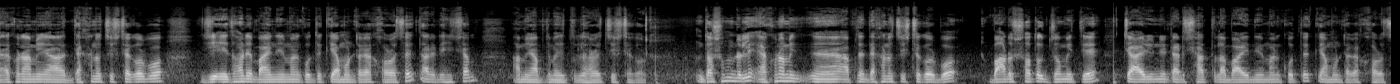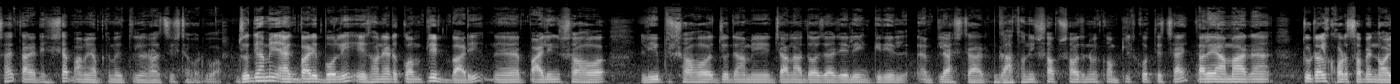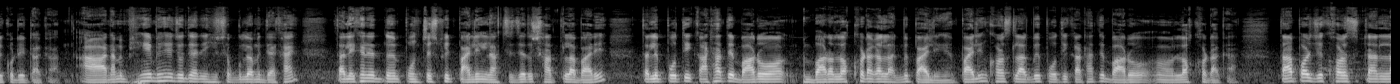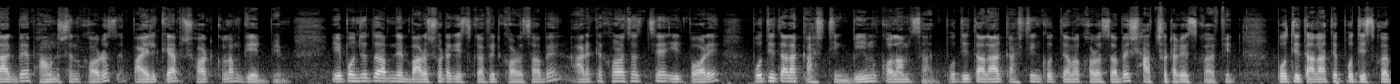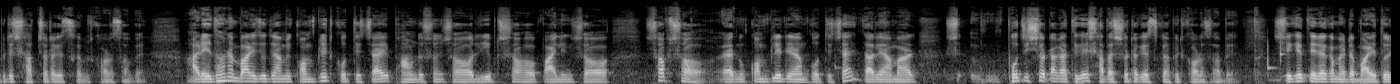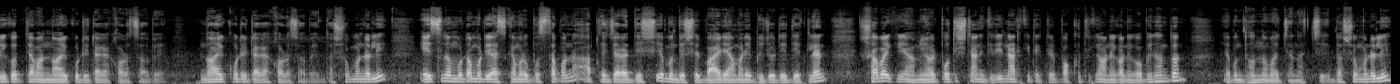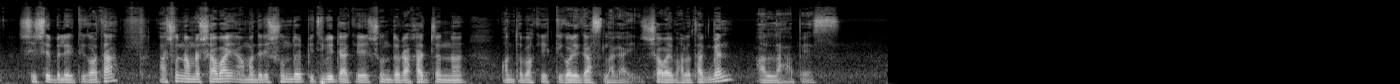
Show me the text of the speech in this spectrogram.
এখন আমি দেখানোর চেষ্টা করব যে এই ধরনের বাড়ি নির্মাণ করতে কেমন টাকা খরচ হয়, তার হিসাব আমি আপনার মাঝে তুলে ধরার চেষ্টা করব। দর্শক মণ্ডলী এখন আমি আপনার দেখানোর চেষ্টা করব বারো শতক জমিতে চার ইউনিট আর সাততলা বাড়ি নির্মাণ করতে কেমন টাকা খরচ হয় তার একটা হিসাব আমি আপনার মাঝে তুলে ধরার চেষ্টা করব। যদি আমি একবারই বলি এই ধরনের একটা কমপ্লিট বাড়ি পাইলিং সহ লিফট সহ যদি আমি জানা দরজা রেলিং গ্রিল প্লাস্টার গাঁথনি সব সহ যদি আমি কমপ্লিট করতে চাই তাহলে আমার টোটাল খরচ হবে নয় কোটি টাকা। আর আমি ভেঙে ভেঙে যদি হিসাবগুলো আমি দেখাই তাহলে এখানে পঞ্চাশ ফিট পাইলিং লাগছে যেহেতু সাততলা বাড়ি তাহলে প্রতি কাঠাতে বারো বারো লক্ষ টাকা লাগবে পাইলিংয়ে পাইলিং খরচ লাগবে প্রতি কাঠাতে বারো আহ, লক্ষ টাকা। তারপর যে খরচটা লাগবে ফাউন্ডেশন খরচ pile cap short column grade beam এ পর্যন্ত আপনি বারোশো টাকা স্কোয়ার ফিট খরচ হবে। আরেকটা খরচ হচ্ছে এর পরে প্রতি তালা কাস্টিং বিম কলাম ছাদ প্রতি তালা কাস্টিং করতে আমার খরচ হবে সাতশো টাকা স্কোয়ার ফিট প্রতি তালাতে প্রতি স্কোয়ার ফিটে সাতশো টাকা স্কোয়ার ফিট খরচ হবে। আর এই ধরনের বাড়ি যদি আমি কমপ্লিট করতে চাই ফাউন্ডেশন সহ লিফট সহ পাইলিং সহ, সব সহ একদম কমপ্লিট এরম করতে চাই, তাহলে আমার পঁচিশশো টাকা থেকে সাতাশশো টাকা স্কোয়ার ফিট খরচ হবে। সেক্ষেত্রে এরকম একটা বাড়ি তৈরি করতে আমার নয় কোটি টাকা খরচ হবে। নয় কোটি টাকা খরচ হবে। দর্শক মণ্ডলী এই ছিল মোটামুটি আজকে আমার উপস্থাপনা। আপনি যারা দেশি এবং দেশের বাইরে আমার এই ভিডিওটি দেখলেন, সবাইকে আমি আমার প্রতিষ্ঠান গ্রিন আর্কিটেক্টের পক্ষ থেকে অনেক অনেক অভিনন্দন এবং ধন্যবাদ জানাচ্ছি। দর্শক মণ্ডলী শেষের বেলে একটি কথা, আসুন আমরা সবাই আমাদের এই সুন্দর পৃথিবীটাকে সুন্দর রাখার জন্য অন্তপাকে একটি করে গাছ লাগাই। সবাই ভালো থাকবেন। আল্লাহ হাফেজ।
